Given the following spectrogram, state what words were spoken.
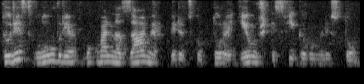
Турист в Лувре буквально замер перед скульптурой девушки с фиговым листом.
